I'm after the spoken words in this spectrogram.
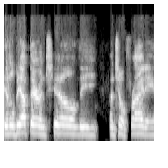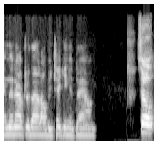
it'll be up there until the until Friday, and then after that, I'll be taking it down. So,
